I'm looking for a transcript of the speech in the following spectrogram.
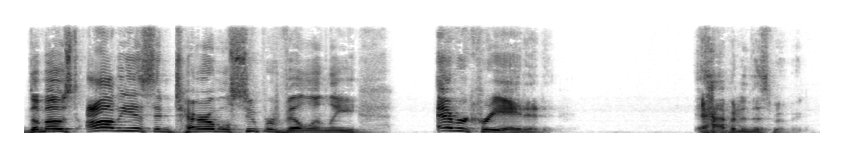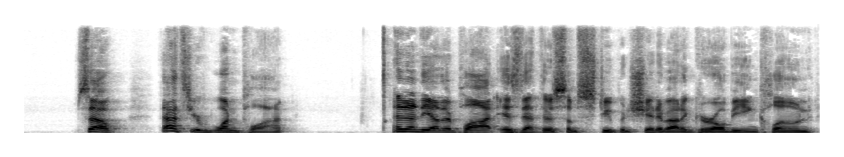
The most obvious and terrible supervillainly ever created happened in this movie. So that's your one plot. And then the other plot is that there's some stupid shit about a girl being cloned.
